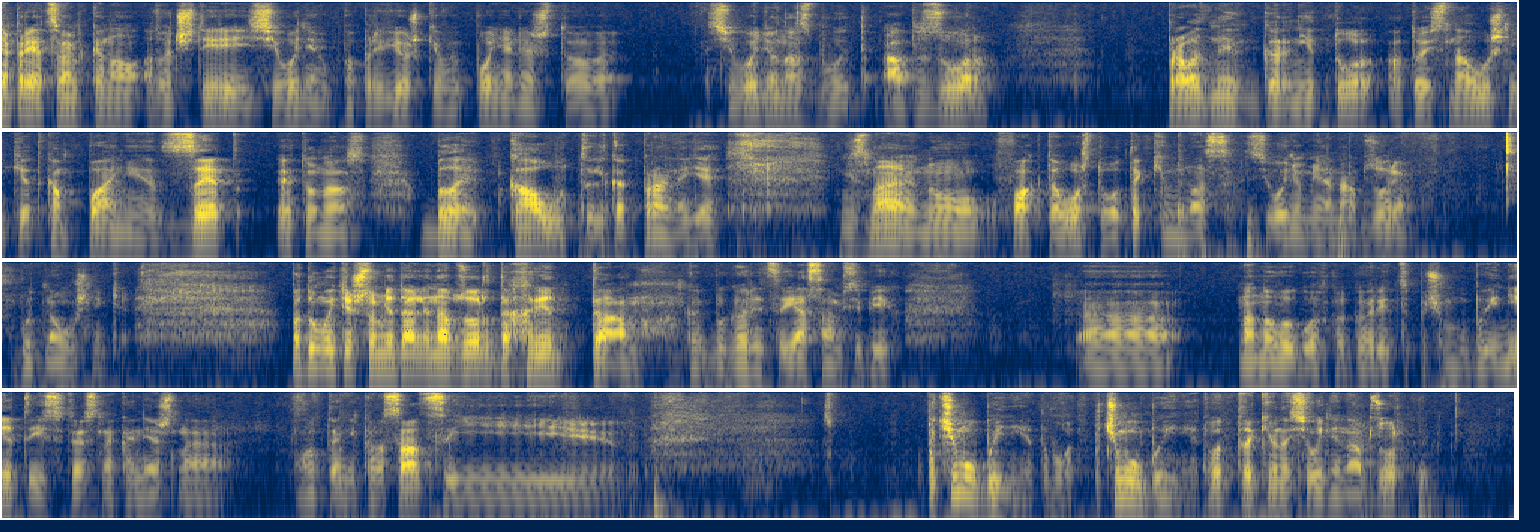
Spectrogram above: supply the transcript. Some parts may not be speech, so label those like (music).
Всем привет, с вами канал А24 и сегодня по превьюшке вы поняли, что сегодня у нас будет обзор проводных гарнитур, а то есть наушники от компании Z. Это у нас Blackout или как правильно я не знаю, но факт того, что вот такие у нас сегодня у меня на обзоре будут наушники. Подумайте, что мне дали на обзор, да хрен там, как бы говорится, я сам себе их э, на Новый год, как говорится, почему бы и нет, и, соответственно, конечно, вот они красавцы, и почему бы и нет, вот, почему бы и нет. Вот такие у нас сегодня на обзор,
